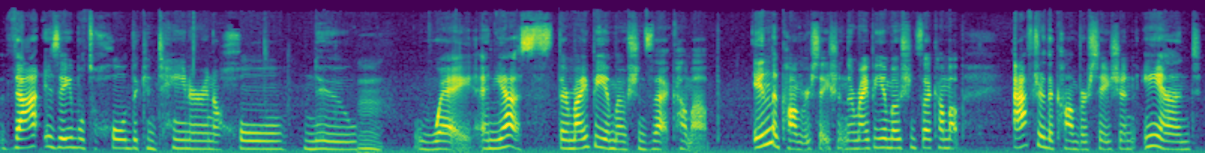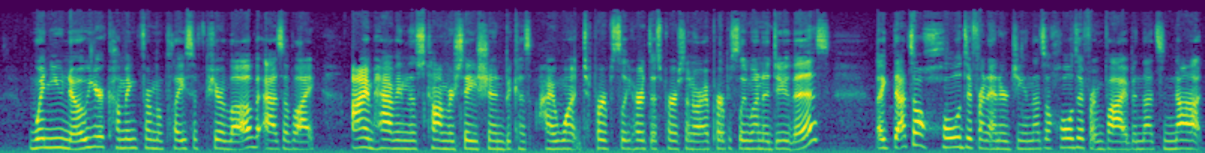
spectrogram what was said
that is able to hold the container in a whole new mm. way. And yes there might be emotions that come up in the conversation. There might be emotions that come up after the conversation. And when you know you're coming from a place of pure love, as of like, I'm having this conversation because I want to purposely hurt this person or I purposely want to do this, like that's a whole different energy and that's a whole different vibe. And that's not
